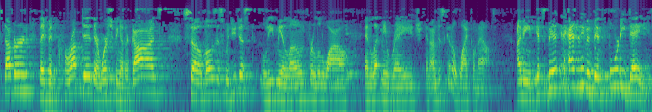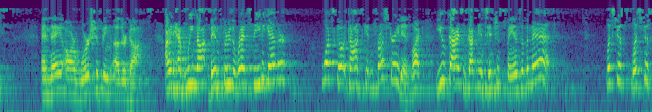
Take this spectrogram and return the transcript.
stubborn, they've been corrupted, they're worshiping other gods. So, Moses, would you just leave me alone for a little while and let me rage, and I'm just going to wipe them out? I mean, it's been, it hasn't even been 40 days, and they are worshiping other gods. I mean, have we not been through the Red Sea together? What's God's getting frustrated. Like, you guys have got the attention spans of a gnat. Let's just, let's just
